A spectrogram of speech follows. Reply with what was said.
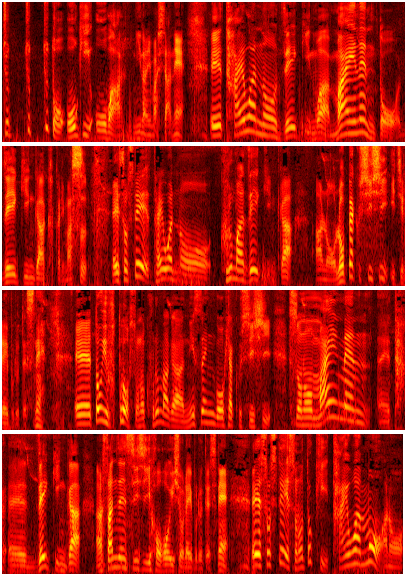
ちょ、ちょ、ちょっと大きいオーバーになりましたね。えー、台湾の税金は毎年と税金がかかります。えー、そして台湾の車税金があの、600cc1 レベルですね。えー、というと、その車が 2500cc、その毎年、えーえー、税金が 3000cc 方法以上レベルですね。えー、そしてその時、台湾も、あの、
